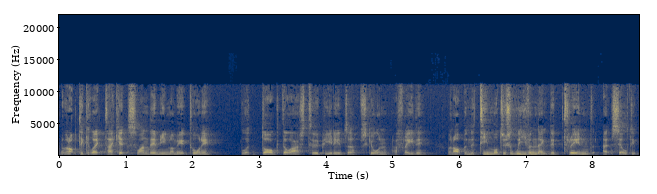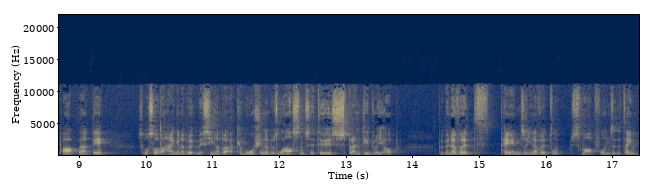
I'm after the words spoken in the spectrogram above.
We were up to collect tickets. One day, me and my mate Tony like, dogged the last two periods of school on a Friday. Went up and the team were just leaving. I think they'd trained at Celtic Park that day. So we're sort of hanging about and we seen a bit of commotion. It was Larsson, so the two sprinted right up. But we never had pens or you never had smartphones at the time.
